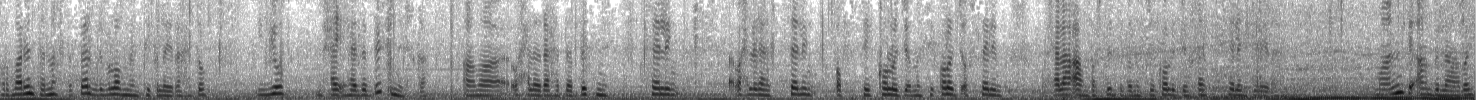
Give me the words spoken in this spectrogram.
horumarinta nafta self developmentig la yidhaahdo iyo maxay ahayda businesska ama waxaa la yidhaahdaa business selling waxa la yidhahdaa selling of psychology ama psychology of selling. Waxyaalaha aan barto inta badan psychology qaybta selling la yidhaahdo maalintii aan bilaabay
